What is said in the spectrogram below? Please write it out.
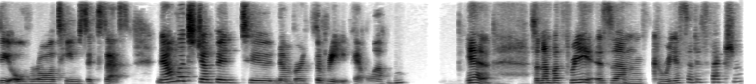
the overall team success. Now let's jump into number three, Pamela. Mm-hmm. Yeah. So number three is um, career satisfaction.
